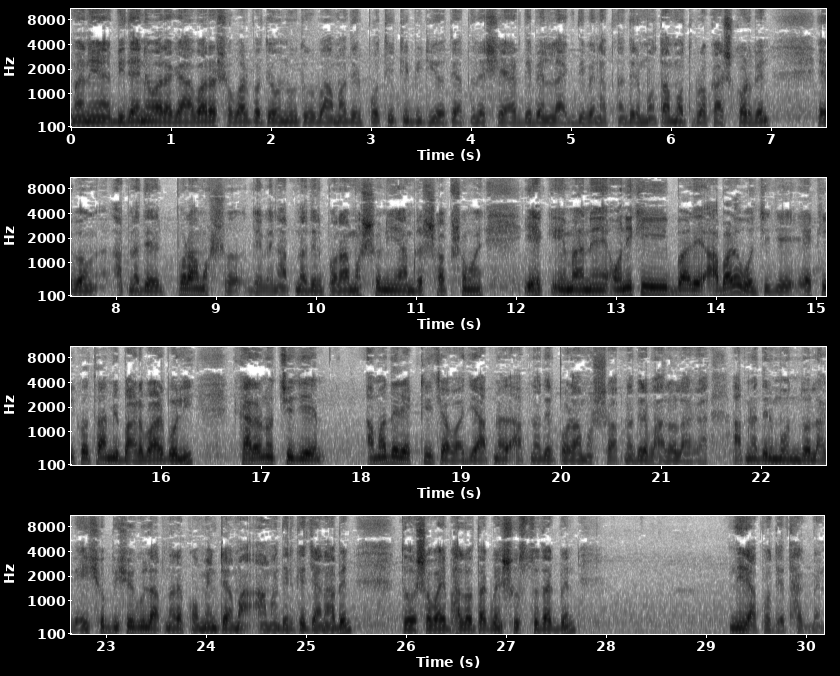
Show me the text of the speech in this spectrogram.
মানে বিদায় নেওয়ার আগে আবারও সবার প্রতি অনুরোধ করব, আমাদের প্রতিটি ভিডিওতে আপনারা শেয়ার দেবেন লাইক দিবেন, আপনাদের মতামত প্রকাশ করবেন এবং আপনাদের পরামর্শ দেবেন। আপনাদের পরামর্শ নিয়ে আমরা সব সময় এক মানে অনেকেই বারে আবারও বলছি যে একই কথা আমি বারবার বলি। কারণ হচ্ছে যে আমাদের একটি চাওয়া যে আপনার আপনাদের পরামর্শ, আপনাদের ভালো লাগা, আপনাদের মন্দ লাগা, এইসব বিষয়গুলো আপনারা কমেন্টে আমা- আমাদেরকে জানাবেন। তো সবাই ভালো থাকবেন, সুস্থ থাকবেন। নিরাপদে থাকবেন।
